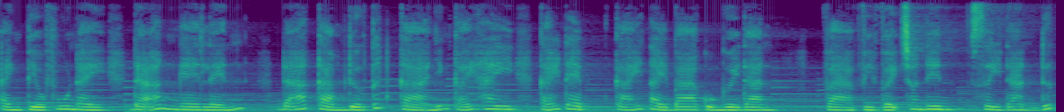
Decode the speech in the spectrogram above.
Anh tiều phu này đã nghe lén, đã cảm được tất cả những cái hay, cái đẹp cái tài ba của người đàn, và vì vậy cho nên xây đàn đức.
